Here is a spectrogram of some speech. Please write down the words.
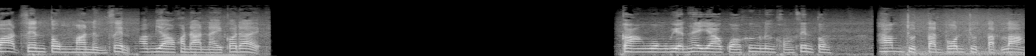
วาดเส้นตรงมาหนึ่งเส้น ความยาวขนาดไหนก็ได้ กลางวงเวียนให้ยาวกว่าครึ่งหนึ่งของเส้นตรงทำจุดตัดบนจุดตัดล่าง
